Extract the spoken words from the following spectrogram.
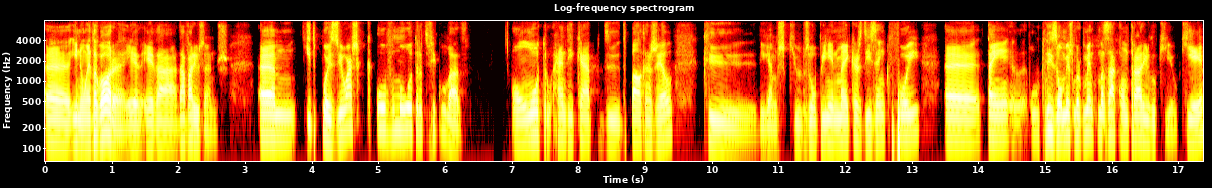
uh, e não é de agora, é, é de, há, de há vários anos. Um, e depois, eu acho que houve uma outra dificuldade ou um outro handicap de, de Paulo Rangel, que, digamos, que os opinion makers dizem que foi, uh, tem, utilizam o mesmo argumento, mas ao contrário do que eu, que é,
